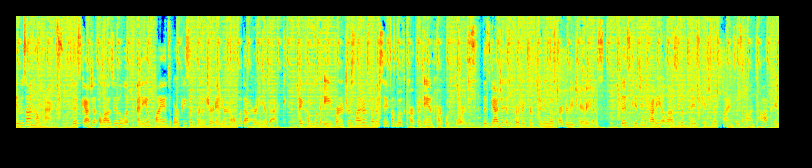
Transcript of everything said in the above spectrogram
Amazon Home Hacks. This gadget allows you to lift any appliance or piece of furniture in your home without hurting your back. It comes with eight furniture sliders that are safe on both carpet and hardwood floors. This gadget is perfect for cleaning those hard to reach areas. This kitchen caddy allows you to place kitchen appliances on top and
